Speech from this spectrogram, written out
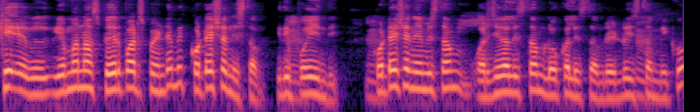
కే- ఏమన్నా స్పేర్ పార్ట్స్ పోయింటే మీకు కొటేషన్ ఇస్తాం. ఇది. పోయింది. కొటేషన్ ఏమి ఇస్తాం? ఒరిజినల్ ఇస్తాం లోకల్ ఇస్తాం రెండు ఇస్తాం. మీకు.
